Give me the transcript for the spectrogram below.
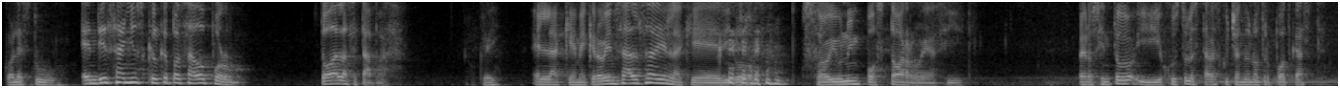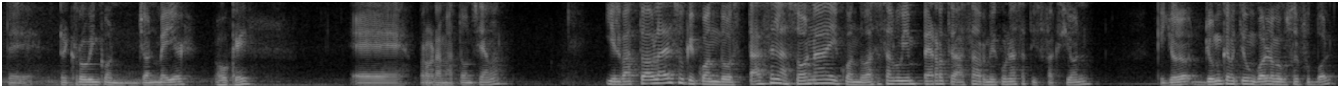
¿Cuál es tu...? En 10 años creo que he pasado por todas las etapas. Ok. En la que me creo bien salsa y en la que digo, soy un impostor, güey, así. Pero siento, y justo lo estaba escuchando en otro podcast de Rick Rubin con John Mayer. Ok. Eh, Programatón se llama. Y el vato habla de eso, que cuando estás en la zona y cuando haces algo bien perro, te vas a dormir con una satisfacción. Que yo, yo nunca he metido un gol, no me gusta el fútbol.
